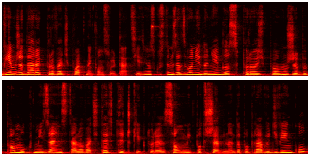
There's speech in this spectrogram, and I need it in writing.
Wiem, że Darek prowadzi płatne konsultacje. W związku z tym zadzwonię do niego z prośbą, żeby pomógł mi zainstalować te wtyczki, które są mi potrzebne do poprawy dźwięku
